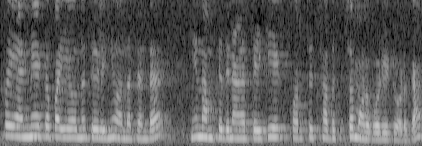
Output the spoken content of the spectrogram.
അപ്പോൾ എണ്ണയൊക്കെ പയ്യെ ഒന്ന് തെളിഞ്ഞു വന്നിട്ടുണ്ട്. ഇനി നമുക്കിതിനകത്തേക്ക് കുറച്ച് ചതച്ച മുളക് പൊടി ഇട്ട് കൊടുക്കാം.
